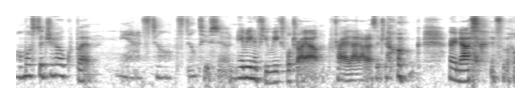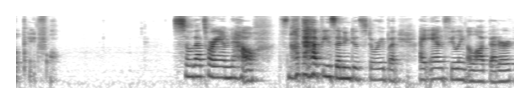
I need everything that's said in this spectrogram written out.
almost a joke, but yeah, it's still still too soon. Maybe in a few weeks we'll try out try that out as a joke. right now it's, it's a little painful. So that's where I am now. It's not the happiest ending to the story, but I am feeling a lot better.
